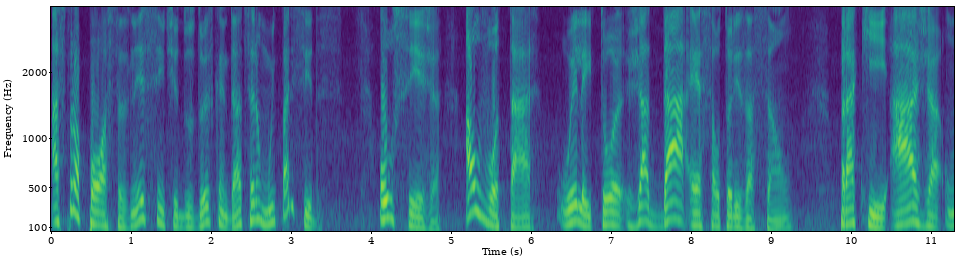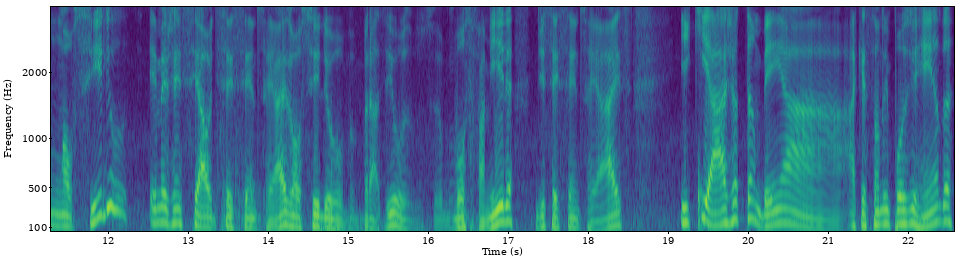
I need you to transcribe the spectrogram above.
as propostas nesse sentido dos dois candidatos eram muito parecidas. Ou seja, ao votar, o eleitor já dá essa autorização para que haja um auxílio emergencial de 600 reais, o Auxílio Brasil, Bolsa Família, de 600 reais, e que haja também a, a questão do imposto de renda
